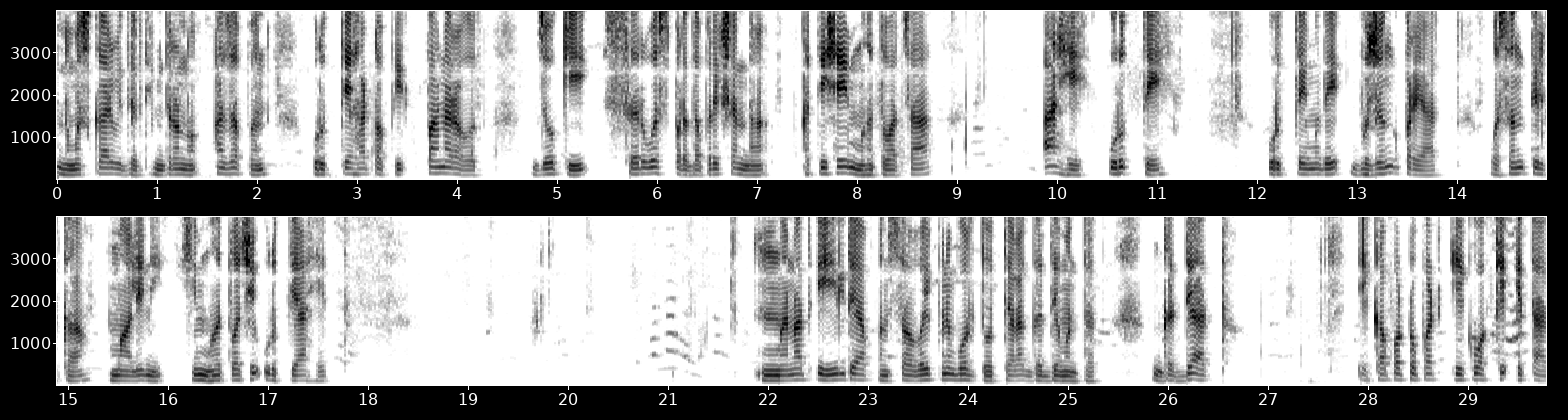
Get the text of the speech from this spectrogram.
नमस्कार विद्यार्थी मित्रांनो आज आपण वृत्ते हा टॉपिक पाहणार आहोत जो की सर्व स्पर्धा परीक्षांना अतिशय महत्त्वाचा आहे. वृत्ते वृत्तेमध्ये भुजंग प्रयात वसंतिल्का मालिनी ही महत्त्वाची वृत्ते आहेत. मनात येईल ते आपण स्वाभाविकपणे बोलतो त्याला गद्य म्हणतात. गद्यात एकापाठोपाठ एक वाक्य येतात.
